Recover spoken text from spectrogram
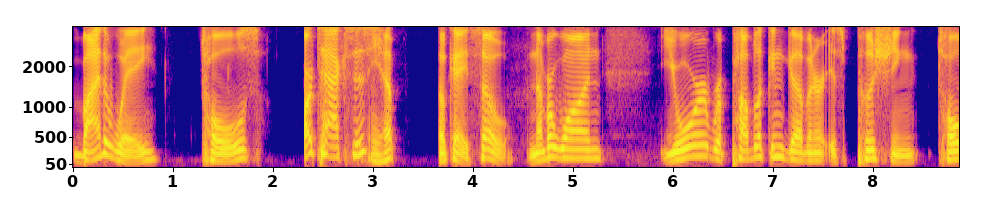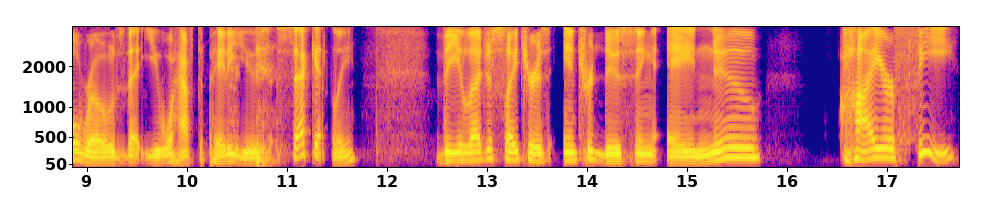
by the way, tolls are taxes. Yep. Okay, so number one, your Republican governor is pushing toll roads that you will have to pay to use. Secondly, the legislature is introducing a new higher fee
